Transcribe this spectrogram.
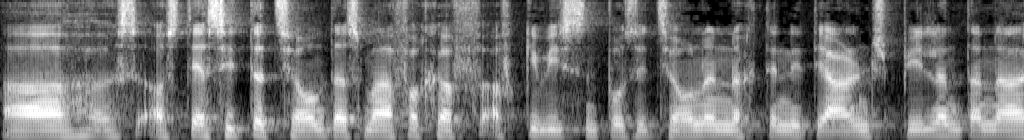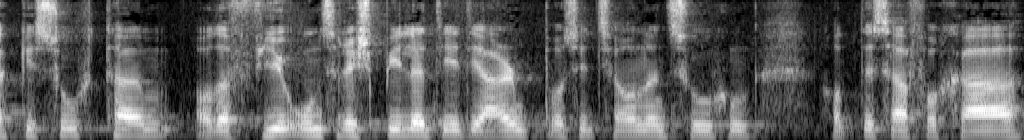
äh, aus, aus, der Situation, dass wir einfach auf, auf, gewissen Positionen nach den idealen Spielern dann auch gesucht haben oder für unsere Spieler die idealen Positionen suchen, hat das einfach auch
